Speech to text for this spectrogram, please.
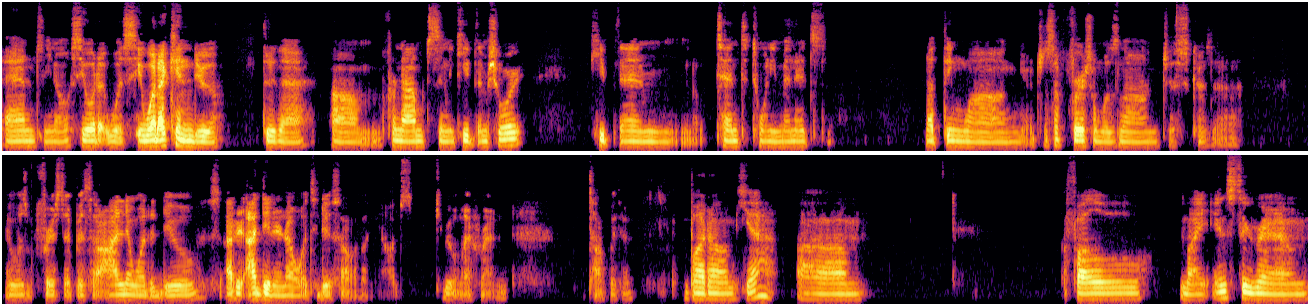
and you know see what it was, see what I can do through that. Um, for now, I'm just gonna keep them short, keep them you know ten to twenty minutes, nothing long. You know, just the first one was long, just cause uh, it was the first episode. I didn't know what to do. I, I didn't know what to do, so I was like, I'll just keep it with my friend, talk with him. But um, yeah. Um, follow my Instagram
